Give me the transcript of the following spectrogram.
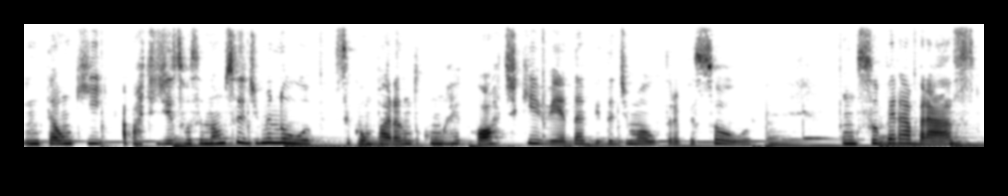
então, que a partir disso você não se diminua, se comparando com o recorte que vê da vida de uma outra pessoa. Um super abraço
